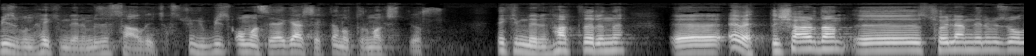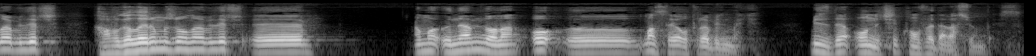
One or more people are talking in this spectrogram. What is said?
biz bunu hekimlerimize sağlayacağız. Çünkü biz o masaya gerçekten oturmak istiyoruz. Hekimlerin haklarını e, evet dışarıdan e, söylemlerimiz olabilir, kavgalarımız olabilir. E, ama önemli olan o e, masaya oturabilmek. Biz de onun için konfederasyondayız.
